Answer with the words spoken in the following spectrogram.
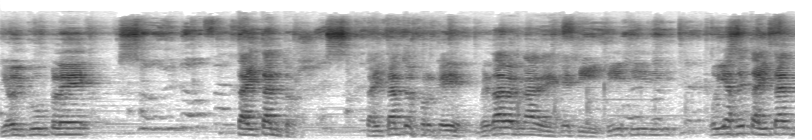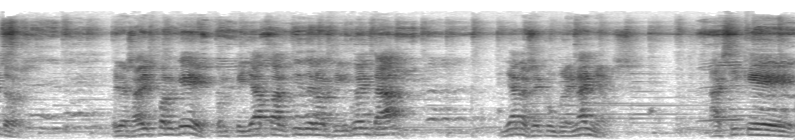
Y hoy cumple taitantos tantos porque, ¿verdad Bernardo? Que sí, sí, sí, hoy hace tantos. Pero ¿sabéis por qué? Porque ya a partir de los 50 ya no se cumplen años. Así que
